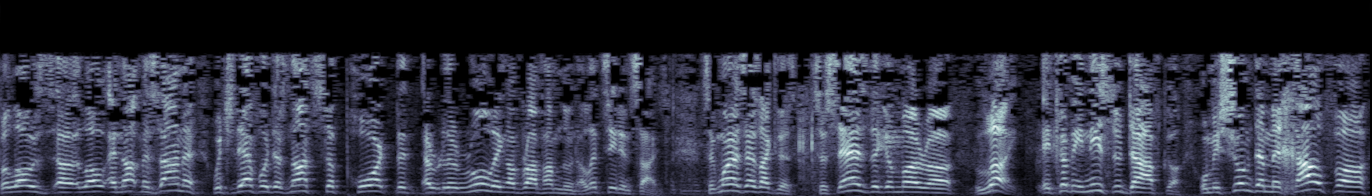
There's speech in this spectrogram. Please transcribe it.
below uh, low and not mezana, which therefore does not support the uh, the ruling of Rav Hamnuna. Let's see it inside. So Gemara says like this. So Says the Gemara, Loi. It could be nisu davka. Umishum de mechalfa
